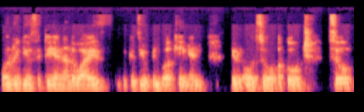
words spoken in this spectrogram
for Radio City and otherwise, because you've been working and you're also a coach. So,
